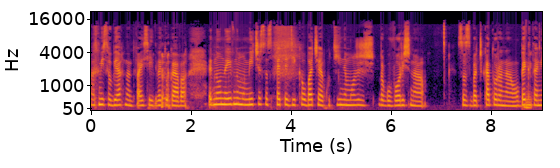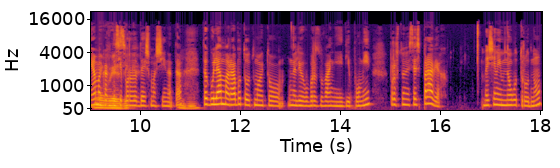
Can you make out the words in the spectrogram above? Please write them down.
Аз мисля, бях на 22 тогава. Едно наивно момиче с пет езика, обаче ако ти не можеш да говориш на с бачкатора на обекта, няма как да си продадеш машината. Мгм. Та голяма работа от моето нали, образование и дипломи. Просто не се справях. Беше ми много трудно.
